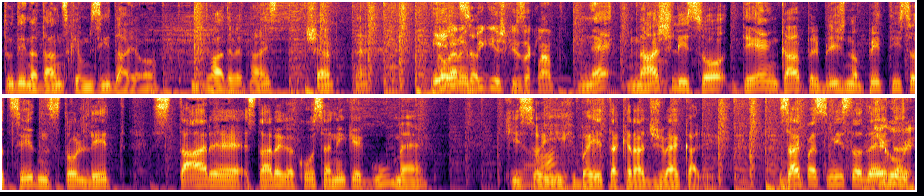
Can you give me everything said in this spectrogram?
tudi na Danskem zidajo, 2019, še. Ne? Je so- zaklad. Ne, našli so DNK približno 5700 let stare, starega kosa neke gume, ki so Ja. jih baje takrat žvekali. Zdaj pa smisel, da je. Da, gumi?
